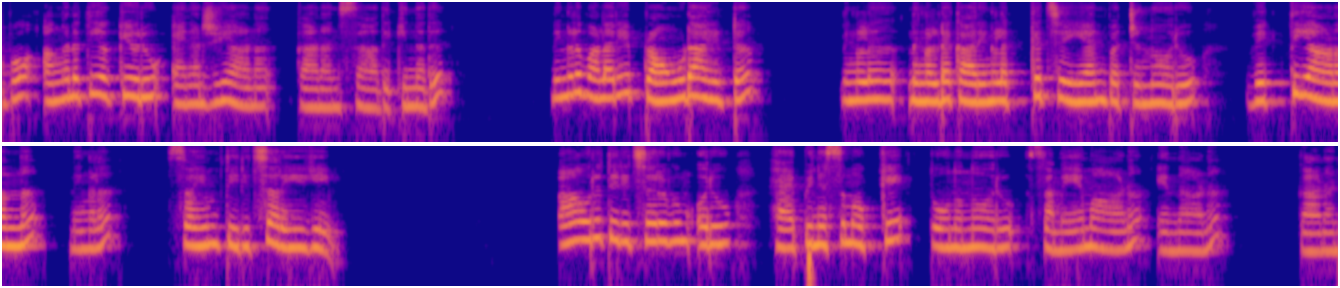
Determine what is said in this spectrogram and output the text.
അപ്പോൾ അങ്ങനത്തെയൊക്കെ ഒരു എനർജിയാണ് കാണാൻ സാധിക്കുന്നത്. നിങ്ങൾ വളരെ പ്രൗഡായിട്ട് നിങ്ങൾ നിങ്ങളുടെ കാര്യങ്ങളൊക്കെ ചെയ്യാൻ പറ്റുന്ന ഒരു വ്യക്തിയാണെന്ന് നിങ്ങൾ സ്വയം തിരിച്ചറിയുകയും ആ ഒരു തിരിച്ചറിവും ഒരു ഹാപ്പിനെസ്സും ഒക്കെ തോന്നുന്ന ഒരു സമയമാണ് എന്നാണ് കാണാൻ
